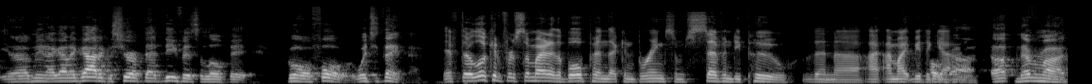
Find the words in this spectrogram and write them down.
You know what I mean? I got a guy to can shore up that defense a little bit going forward. What you think, man? If they're looking for somebody in the bullpen that can bring some 70 poo, then uh, I, I, might be the oh, guy. God. Oh, never mind.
